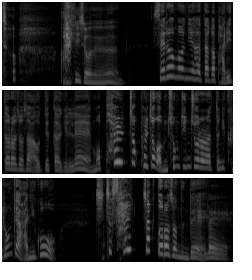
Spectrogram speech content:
저, 아니 저는 세러머니 하다가 발이 떨어져서 아웃됐다길래 뭐 펄쩍펄쩍 엄청 뛴 줄 알았더니 그런 게 아니고 진짜 살짝 떨어졌는데 네.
